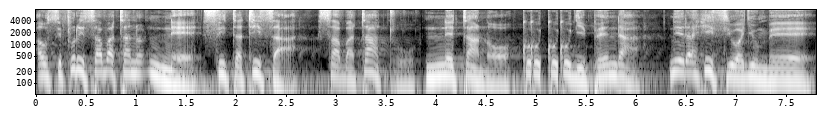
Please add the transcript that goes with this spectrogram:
au 0754697345. Ku- ku- Kujipenda ni rahisi wajumbe.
